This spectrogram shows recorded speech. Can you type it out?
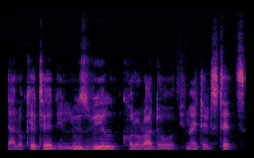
They are located in Louisville, Colorado, United States.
